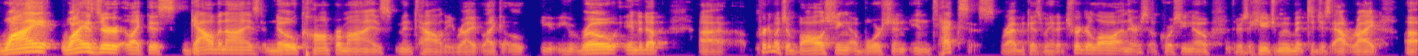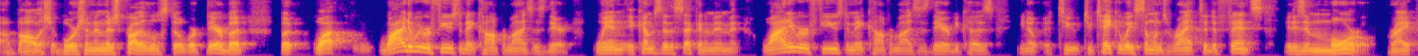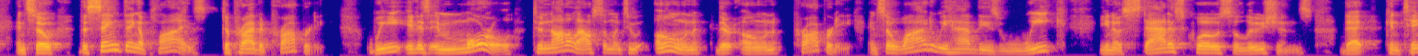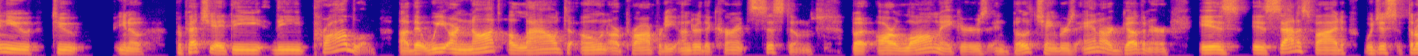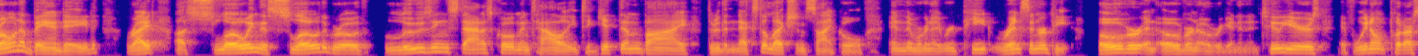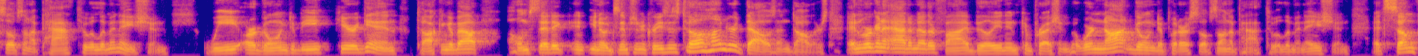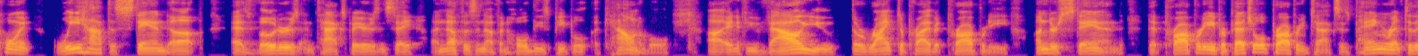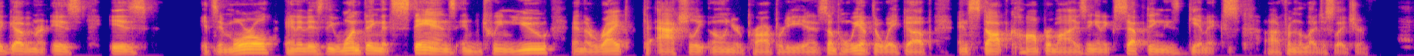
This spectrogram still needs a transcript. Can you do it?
why why is there like this galvanized no compromise mentality right like you, you roe ended up uh, pretty much abolishing abortion in Texas, right? Because we had a trigger law, and there's, of course, you know, there's a huge movement to just outright uh, abolish abortion, and there's probably a little still work there. But but why why do we refuse to make compromises there when it comes to the Second Amendment? Why do we refuse to make compromises there? Because you know, to to take away someone's right to defense, it is immoral, right? And so the same thing applies to private property we it is immoral to not allow someone to own their own property. And so why do we have these weak you know status quo solutions that continue to you know perpetuate the the problem uh, that we are not allowed to own our property under the current system but our lawmakers in both chambers and our governor is is satisfied with just throwing a band-aid right uh, slowing this slow the growth losing status quo mentality to get them by through the next election cycle and then we're going to repeat rinse and repeat over and over and over again. And in two years, if we don't put ourselves on a path to elimination, we are going to be here again talking about homestead, you know, exemption increases to a hundred thousand dollars, and we're going to add another five billion in compression. But we're not going to put ourselves on a path to elimination. At some point, we have to stand up as voters and taxpayers and say enough is enough and hold these people accountable. Uh, and if you value the right to private property, understand that property, perpetual property taxes, paying rent to the government is is it's immoral and it is the one thing that stands in between you and the right to actually own your property and at some point we have to wake up and stop compromising and accepting these gimmicks uh, from the legislature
